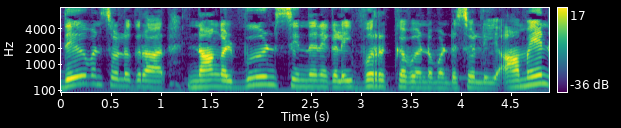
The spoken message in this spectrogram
தேவன் சொல்லுகிறார் நாங்கள் வீண் சிந்தனைகளை வெறுக்க வேண்டும் என்று சொல்லி. ஆமேன்.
